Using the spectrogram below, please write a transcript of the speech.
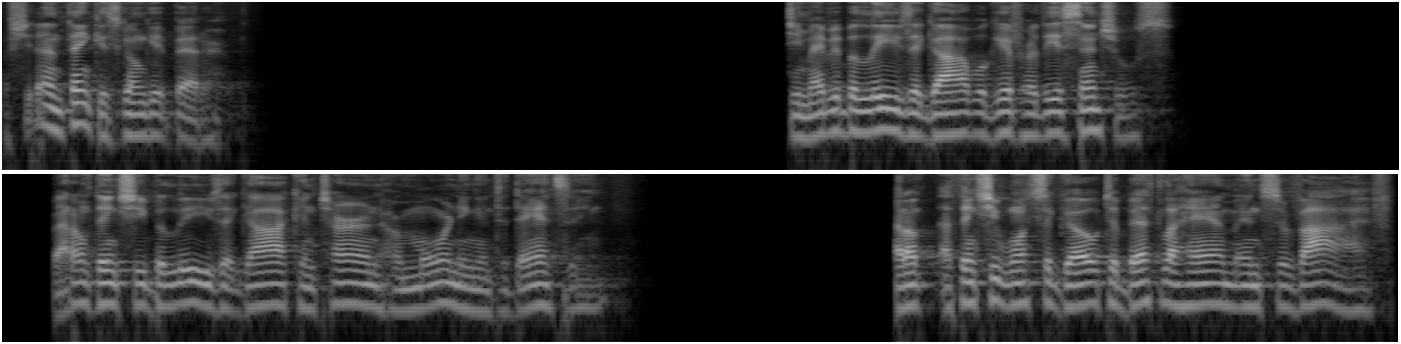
where she doesn't think it's going to get better. She maybe believes that God will give her the essentials. But I don't think she believes that God can turn her mourning into dancing. I, don't, I think she wants to go to Bethlehem and survive.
